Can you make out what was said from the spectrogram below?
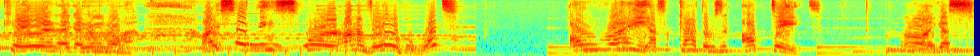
Okay, I, I don't know. I said these were unavailable, what? Alright, I forgot there was an update. Oh, I guess...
